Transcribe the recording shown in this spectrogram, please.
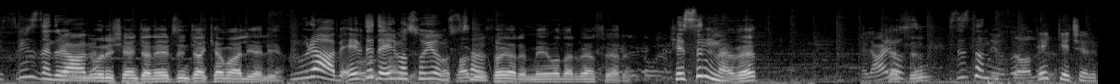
İsminiz nedir abi? Nuri Şencan, Erzincan Kemaliyeli. Nuri abi evde de elma soyuyor musun Tabii sen? soyarım, meyveler ben soyarım. Kesin mi? Evet, Helal kesin. olsun. Sizi tanıyorum. Tek geçerim.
